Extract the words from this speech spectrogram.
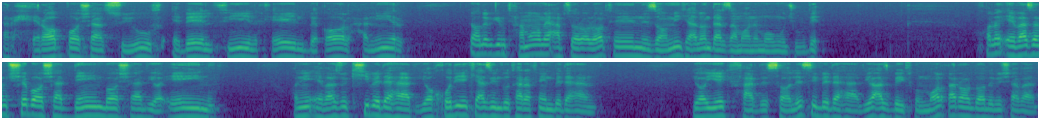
در حراب باشد سیوف ابل فیل خیل بقال حمیر. یا حالا بگیم تمام ابزارالات نظامی که الان در زمان ما موجوده. حالا عوضم چه باشد؟ دین باشد یا عین؟ حالا این عوض رو کی بدهد؟ یا خود یکی از این دو طرفین بدهند؟ یا یک فرد سالسی بدهد؟ یا از بیت المال قرار داده بشود؟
